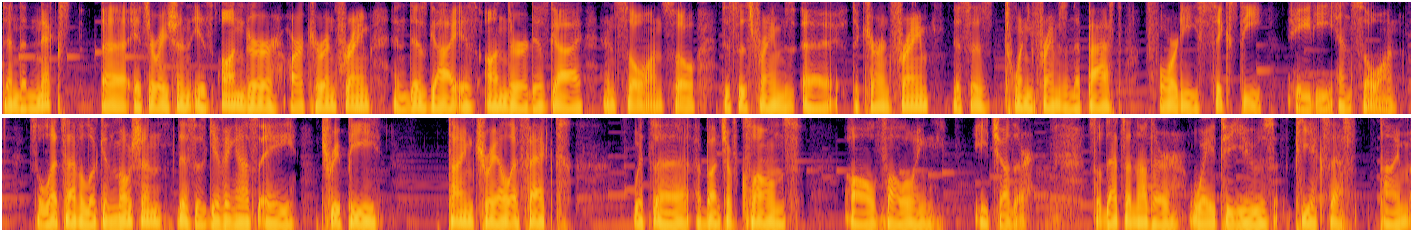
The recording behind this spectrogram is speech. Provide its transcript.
then the next uh, iteration is under our current frame. And this guy is under this guy and so on. So this is frames uh, the current frame. This is 20 frames in the past 40 60 80 and so on so let's have a look in motion. This is giving us a trippy time trail effect with uh, a bunch of clones all following each other. So that's another way to use PXF time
